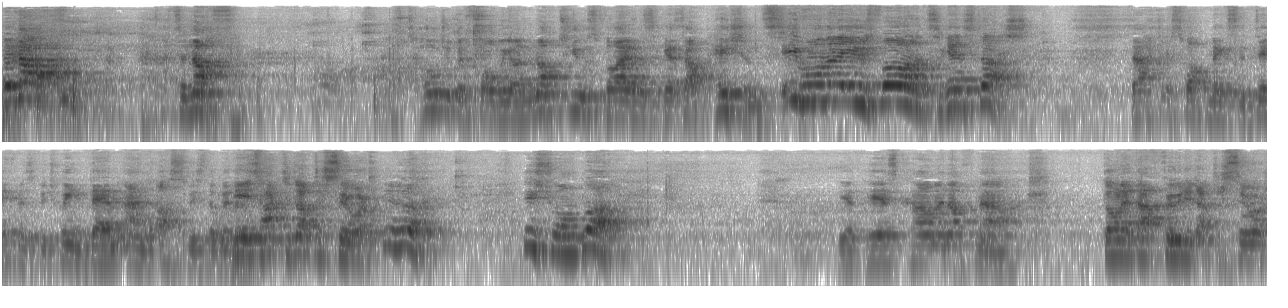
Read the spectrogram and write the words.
Enough! That's enough. I told you before we are not to use violence against our patients. Even when they use violence against us. That is what makes the difference between them and us, Mr. He Withers. attacked Dr. Seward. Yeah, look, he's drawn blood. He appears calm enough now. Don't let that fool you, Dr. Seward.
